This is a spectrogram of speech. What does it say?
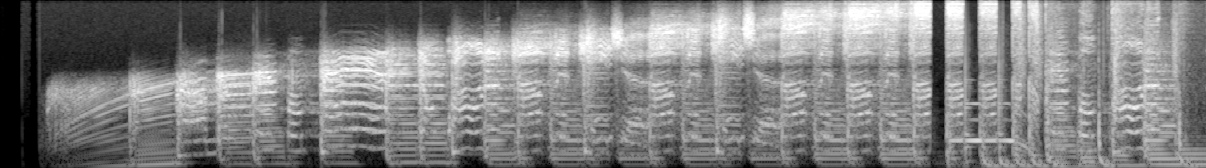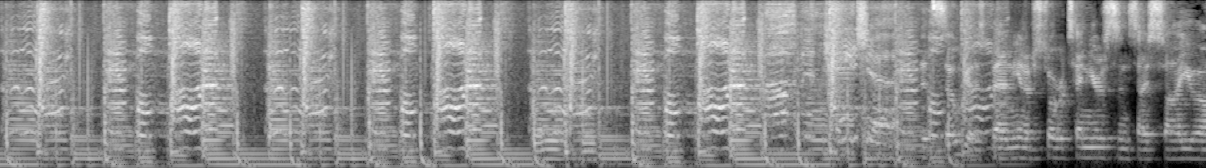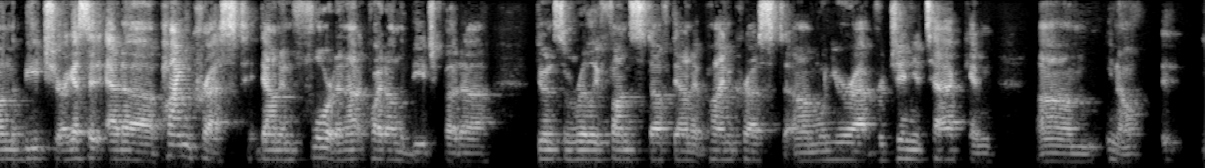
You know just over 10 years since I saw you on the beach, or I guess at uh, Pinecrest down in Florida, not quite on the beach, but uh, doing some really fun stuff down at Pinecrest um, when you were at Virginia Tech. And, um, you know,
